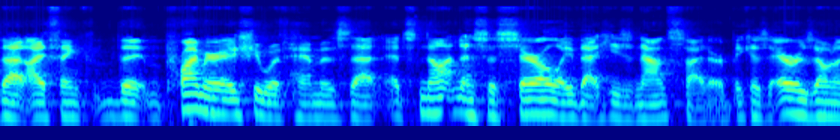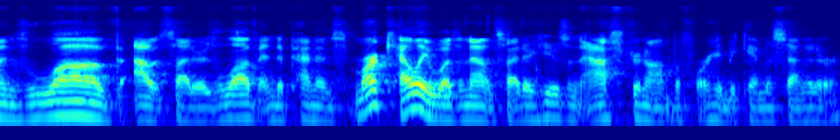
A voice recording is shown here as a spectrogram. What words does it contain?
that I think the primary issue with him is that it's not necessarily that he's an outsider because Arizonans love outsiders, love independence. Mark Kelly was an outsider. He was an astronaut before he became a senator.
